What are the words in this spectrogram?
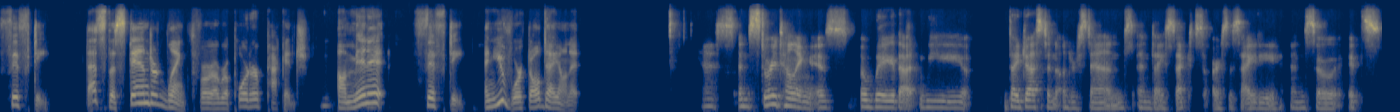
50. That's the standard length for a reporter package, a minute 50. And you've worked all day on it. Yes. And storytelling is a way that we digest and understand and dissect our society. And so it's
